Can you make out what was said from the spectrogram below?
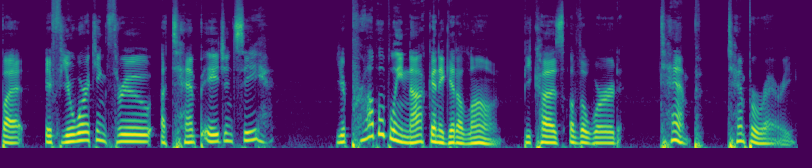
But if you're working through a temp agency, you're probably not going to get a loan because of the word temp, temporary.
